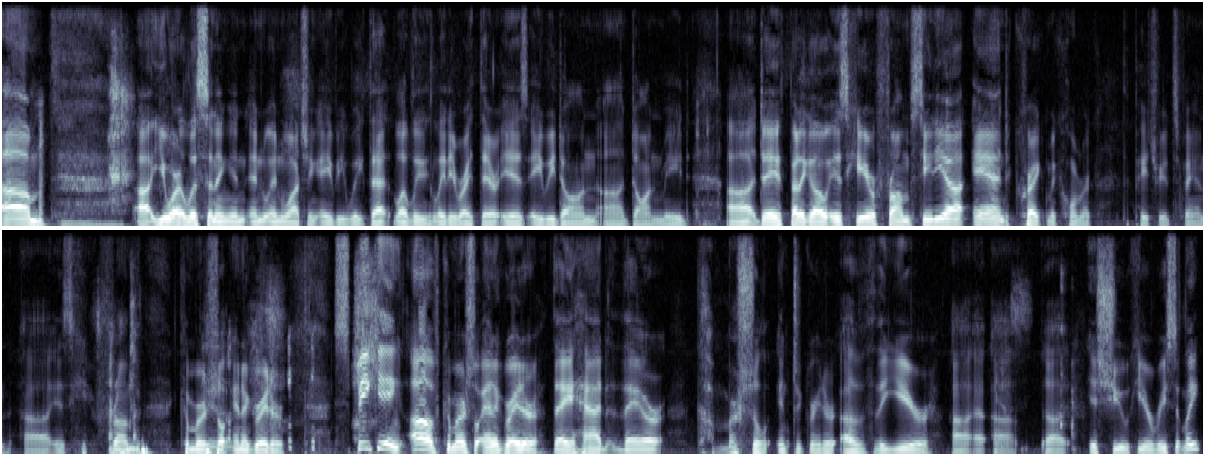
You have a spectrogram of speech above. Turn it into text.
um, uh, you are listening and, and, and watching AV Week. That lovely lady right there is AV Dawn, uh, Dawn Meade. Uh, Dave Pedigo is here from Cedia, and Craig MacCormack, the Patriots fan, uh, is here from Commercial Integrator. Speaking of Commercial Integrator, they had their Commercial Integrator of the Year uh, uh, uh, issue here recently.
